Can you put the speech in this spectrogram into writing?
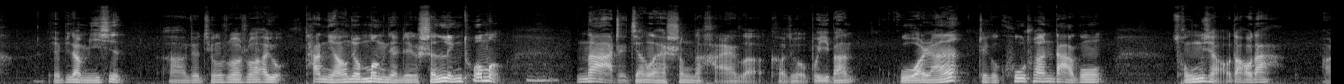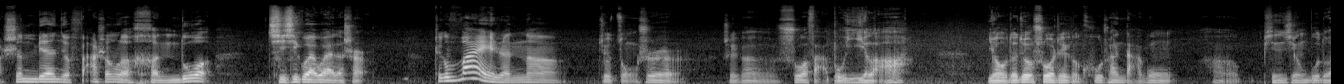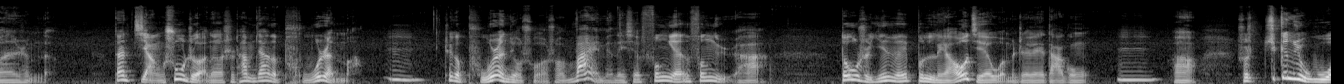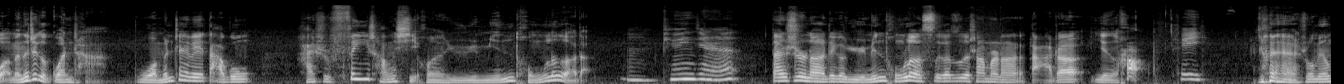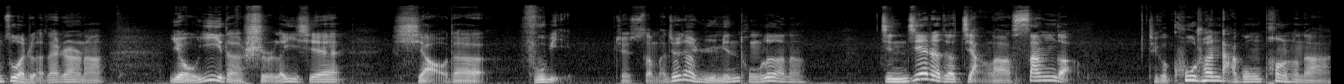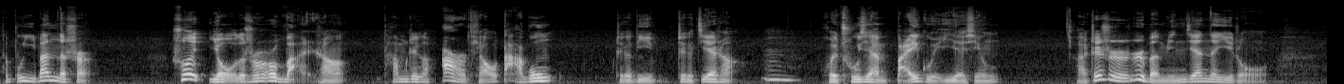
也比较迷信啊，就听说说，哎呦，他娘就梦见这个神灵托梦，那这将来生的孩子可就不一般。果然，这个枯川大公从小到大啊，身边就发生了很多奇奇怪怪的事儿。这个外人呢，就总是这个说法不一了啊。有的就说这个库川打工啊，品行不端什么的，但讲述者呢是他们家的仆人嘛，嗯这个仆人就说说外面那些风言风语啊，都是因为不了解我们这位大公嗯啊，说根据我们的这个观察，我们这位大公还是非常喜欢与民同乐的。嗯，平易近人。但是呢，这个“与民同乐”四个字上面呢打着引号，嘿，嘿嘿，说明作者在这儿呢有意的使了一些小的伏笔。这怎么就叫与民同乐呢？紧接着就讲了三个这个枯川大公碰上的啊他不一般的事儿。说有的时候晚上，他们这个二条大宫这个地这个街上嗯。会出现百鬼夜行，啊，这是日本民间的一种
